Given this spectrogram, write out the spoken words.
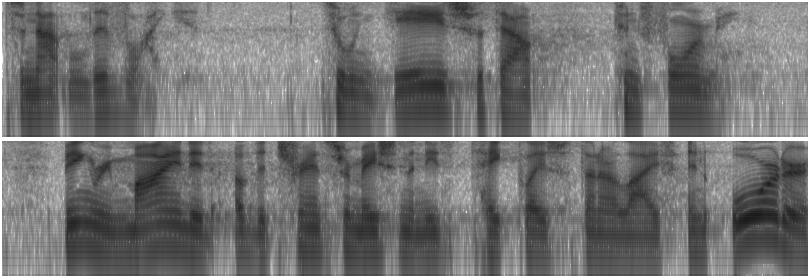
to not live like it, to engage without conforming being reminded of the transformation that needs to take place within our life in order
